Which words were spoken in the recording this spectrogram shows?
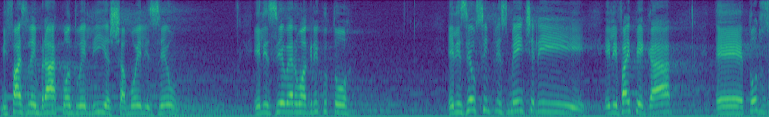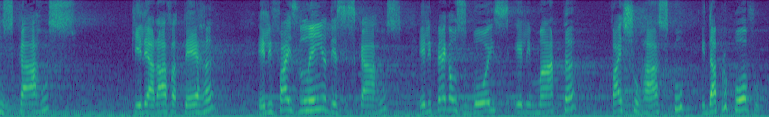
Me faz lembrar quando Elias chamou Eliseu. Eliseu era um agricultor. Eliseu simplesmente ele, ele vai pegar é, todos os carros que ele arava a terra, ele faz lenha desses carros, ele pega os bois, ele mata, faz churrasco e dá para o povo.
